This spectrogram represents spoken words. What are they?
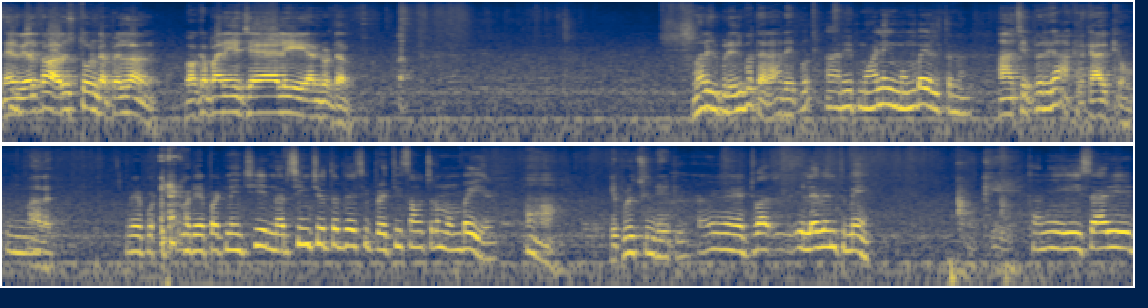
నేను వెళ్తా అరుస్తూ ఉంటా పిల్లల్ని. ఒక పని చేయాలి అంటుంటారు. మరి ఇప్పుడు వెళ్ళిపోతారా రేపు? ఆ, రేపు మార్నింగ్ ముంబై వెళ్తున్నాను. ఆ, చెప్పారుగా అక్కడ కార్యక్రమం. మహారాజ్ రేపు రేపటి నుంచి నర్సింగ్ చతుర్దశి ప్రతి సంవత్సరం ముంబై. ఎప్పుడు వచ్చింది date? Twelve eleventh May. Okay. కానీ ఈసారి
